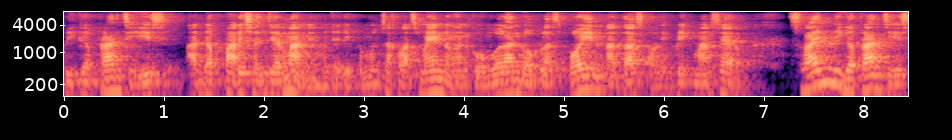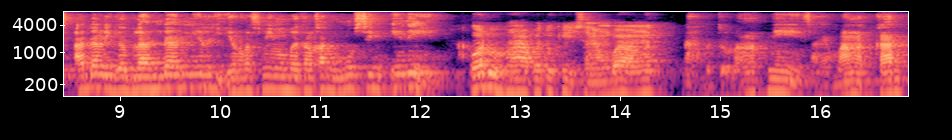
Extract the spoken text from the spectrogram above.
Liga Prancis ada Paris Saint-Germain yang menjadi pemuncak klasmen dengan keunggulan 12 poin atas Olympique Marseille. Selain Liga Prancis, ada Liga Belanda Niri yang resmi membatalkan musim ini. Waduh, apa tuh Ki? Sayang banget. Nah, betul banget nih, sayang banget kan.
